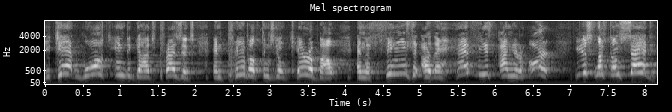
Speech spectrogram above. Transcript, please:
You can't walk into God's presence and pray about things you don't care about, and the things that are the heaviest on your heart, you just left unsaid.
